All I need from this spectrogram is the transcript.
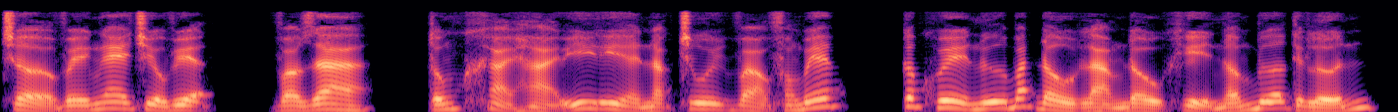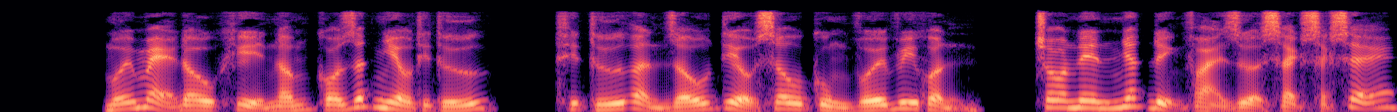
trở về nghe triều viện, vào ra, Tống Khải Hải y y nặc chui vào phòng bếp, cấp khuê nữ bắt đầu làm đầu khỉ nấm bữa tiệc lớn. Mới mẻ đầu khỉ nấm có rất nhiều thịt thứ, thịt thứ ẩn giấu tiểu sâu cùng với vi khuẩn, cho nên nhất định phải rửa sạch sạch sẽ.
